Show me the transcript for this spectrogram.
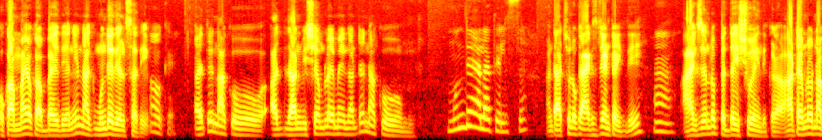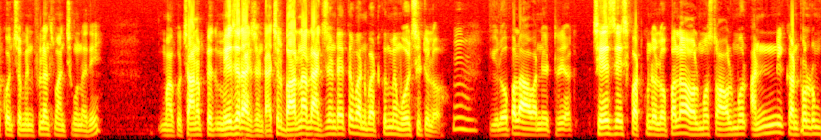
ఒక అమ్మాయి ఒక అబ్బాయిది అని నాకు ముందే తెలుసు అది. ఓకే. అయితే నాకు అది దాని విషయంలో ఏమైందంటే నాకు ముందే అలా తెలుసు? అంటే యాక్చువల్ ఒక యాక్సిడెంట్ అయింది. ఆ. యాక్సిడెంట్లో పెద్ద ఇష్యూ అయింది ఇక్కడ. ఆ టైంలో నాకు కొంచెం ఇన్ఫ్లుయెన్స్ మంచిగా ఉన్నది మాకు చాలా పెద్ద మేజర్ యాక్సిడెంట్. యాక్చువల్ బార్నార్ యాక్సిడెంట్ అయితే వాడిని పట్టుకుంది మేము ఓల్డ్ సిటీలో. ఈ లోపల అవన్నీ చేజ్ చేసి పట్టుకునే లోపల ఆల్మోస్ట్ ఆల్మోస్ట్ అన్ని కంట్రోల్ రూమ్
